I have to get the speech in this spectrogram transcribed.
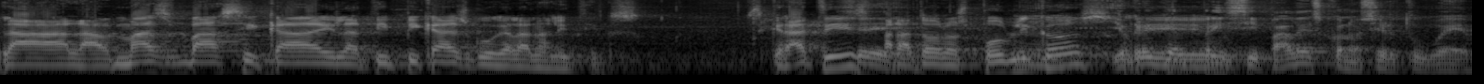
La, la más básica y la típica es Google Analytics. Es gratis Sí. para todos los públicos. Yo creo que y- el principal es conocer tu web.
